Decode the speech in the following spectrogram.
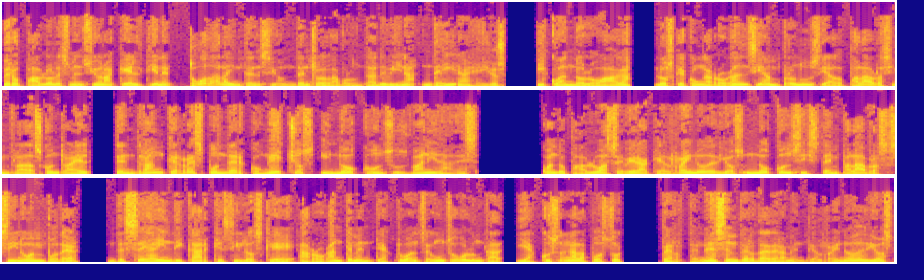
Pero Pablo les menciona que él tiene toda la intención, dentro de la voluntad divina, de ir a ellos, y cuando lo haga, los que con arrogancia han pronunciado palabras infladas contra él tendrán que responder con hechos y no con sus vanidades. Cuando Pablo asevera que el reino de Dios no consiste en palabras sino en poder, desea indicar que si los que arrogantemente actúan según su voluntad y acusan al apóstol pertenecen verdaderamente al reino de Dios,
